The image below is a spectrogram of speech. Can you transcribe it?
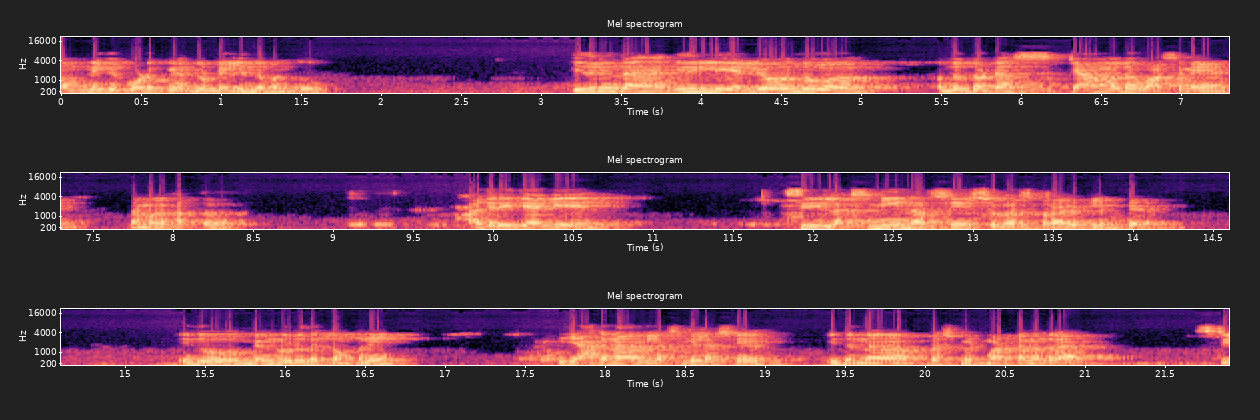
ಕಂಪ್ನಿಗೆ ಕೊಡೋಕೆ ದುಡ್ಡು ಎಲ್ಲಿಂದ ಬಂತು? ಇದರಿಂದ ಇಲ್ಲಿ ಎಲ್ಲೋ ಒಂದು ಒಂದು ದೊಡ್ಡ ಸ್ಕ್ಯಾಮದ ವಾಸನೆ ನಮಗ ಹತ್ತದ. ಅದೇ ರೀತಿಯಾಗಿ Shri Lakshmi Narsing sugars private limited ಇದು ಬೆಂಗಳೂರಿನ ಕಂಪನಿ ಯಾಕೆ ನಾನು ಲಕ್ಷ್ಮೀ ಲಕ್ಷ್ಮಿ ಇದನ್ನ ಪ್ರೆಸ್ ಮೀಟ್ ಮಾಡ್ತಾನಂದ್ರ Shri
